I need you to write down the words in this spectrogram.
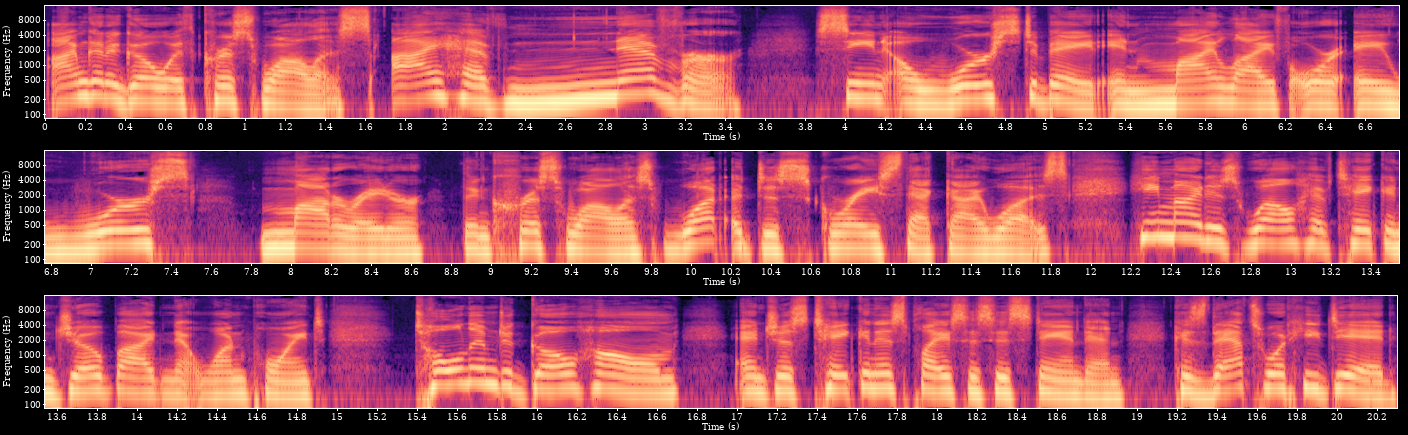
I'm going to go with Chris Wallace. I have never seen a worse debate in my life or a worse moderator than Chris Wallace. What a disgrace that guy was. He might as well have taken Joe Biden at one point, told him to go home and just taken his place as his stand in, because that's what he did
